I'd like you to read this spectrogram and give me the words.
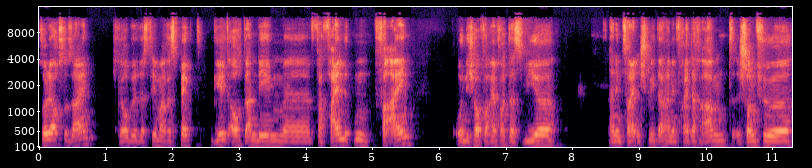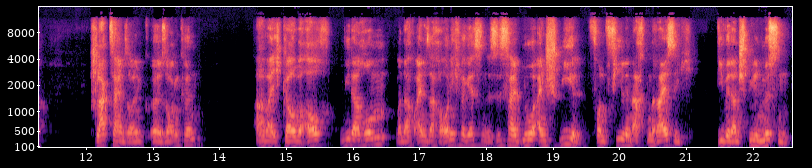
soll ja auch so sein. Ich glaube, das Thema Respekt gilt auch dann dem äh, verfeindeten Verein und ich hoffe einfach, dass wir an dem zweiten Spieltag, an dem Freitagabend schon für Schlagzeilen sollen, äh, sorgen können. Aber ich glaube auch wiederum, man darf eine Sache auch nicht vergessen, es ist halt nur ein Spiel von vielen 38, die wir dann spielen müssen.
